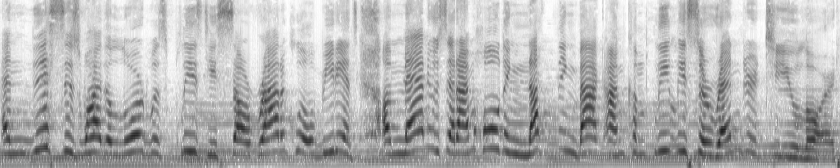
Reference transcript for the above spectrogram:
And this is why the Lord was pleased. He saw radical obedience. A man who said, I'm holding nothing back. I'm completely surrendered to you, Lord.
